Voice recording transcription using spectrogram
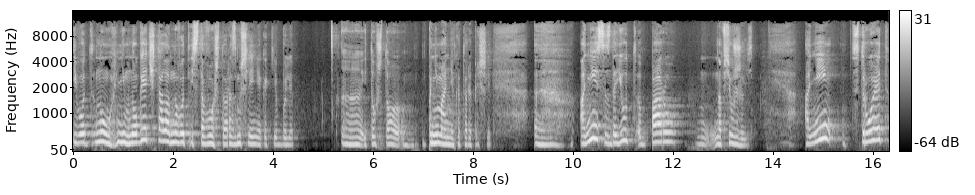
И вот, ну, немного я читала, но вот из того, что размышления какие были, э, и то, что понимания, которые пришли, э, они создают пару на всю жизнь они строят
